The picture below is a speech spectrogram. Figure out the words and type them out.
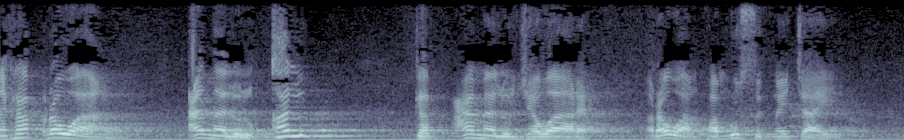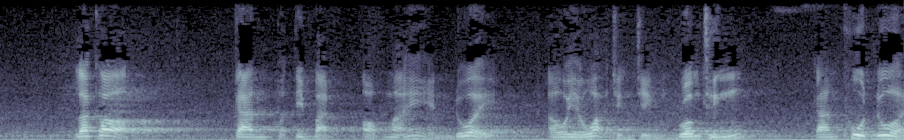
นะครับ ระหว่างอามัลุลกัลกับอามัลุลจาวาระระหว่างความรู้สึกในใจ แล้วก็การปฏิบัติออกมาให้เห็นด้วยอวัยวะจริง ๆ รวมถึงการพูดด้วย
